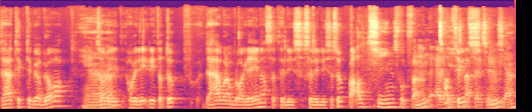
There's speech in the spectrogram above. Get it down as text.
det här tyckte vi var bra. Ja. Så har vi, har vi ritat upp, det här var de bra grejerna så att det, lys, så det lyses upp. Och allt syns fortfarande. Mm. Allt syns. syns. Mm. Ja.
